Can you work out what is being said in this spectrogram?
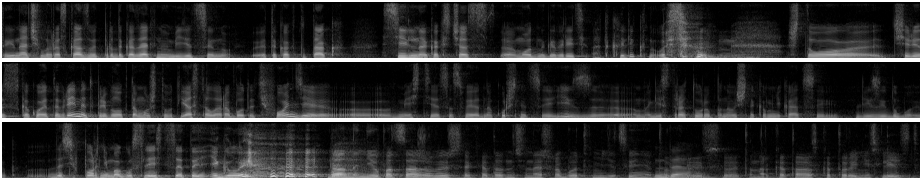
Ты начал рассказывать про доказательную медицину. Это как-то так сильно, как сейчас э, модно говорить, откликнулось. Mm-hmm что через какое-то время это привело к тому, что вот я стала работать в фонде э, вместе со своей однокурсницей из э, магистратуры по научной коммуникации Лизой Дубовик. До сих пор не могу слезть с этой иглы. Да, на нее подсаживаешься, когда начинаешь работать в медицине, только да. и все, это наркота, с которой не слезть.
